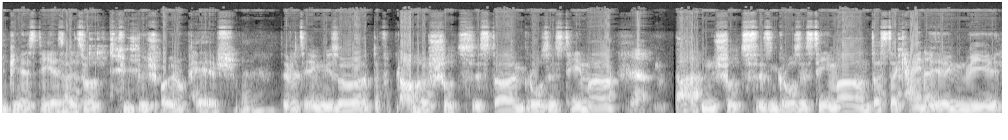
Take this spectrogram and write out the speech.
die PSD ist halt so typisch europäisch. Da wird irgendwie so, der Verbraucherschutz ist da ein großes Thema, ja. Datenschutz ist ein großes Thema und dass da keiner irgendwie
